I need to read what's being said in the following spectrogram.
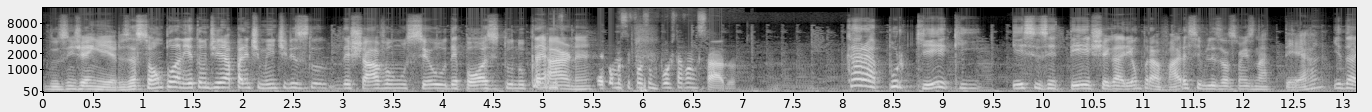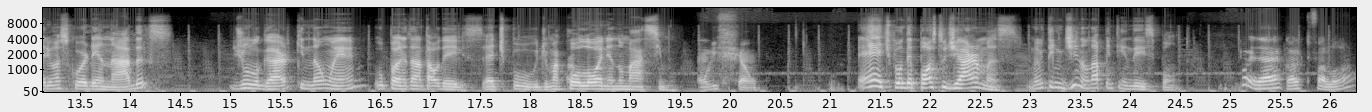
Dos engenheiros. É só um planeta onde aparentemente eles deixavam o seu depósito nuclear, né? É como se fosse um posto avançado. Cara, por que que esses ET chegariam para várias civilizações na Terra e dariam as coordenadas de um lugar que não é o planeta natal deles? É tipo de uma colônia no máximo. Um lixão. É, tipo um depósito de armas. Não entendi, não dá pra entender esse ponto. Pois é, agora que tu falou,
